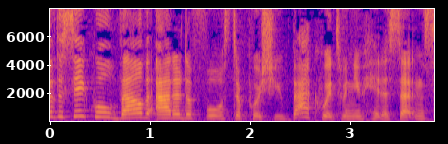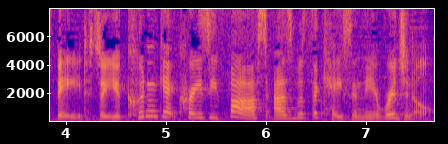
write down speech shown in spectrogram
For the sequel, Valve added a force to push you backwards when you hit a certain speed, so you couldn't get crazy fast as was the case in the original.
